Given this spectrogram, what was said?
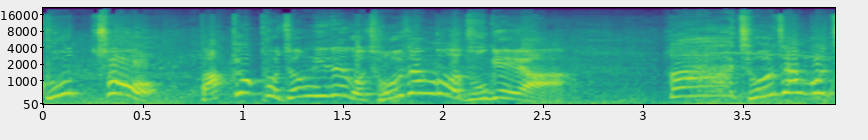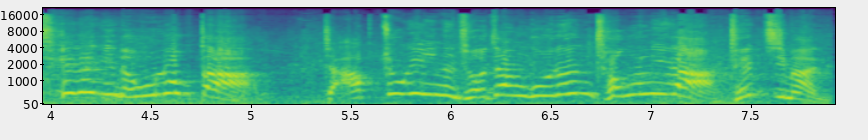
9초 박격포 정리되고 저장고가 두 개야. 아 저장고 체력이 너무 높다. 자 앞쪽에 있는 저장고는 정리가 됐지만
